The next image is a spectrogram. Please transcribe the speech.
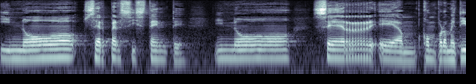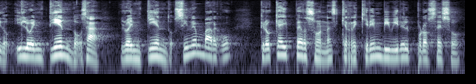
y no ser persistente y no ser em, comprometido. Y lo entiendo, o sea, lo entiendo. Sin embargo, creo que hay personas que requieren vivir el proceso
